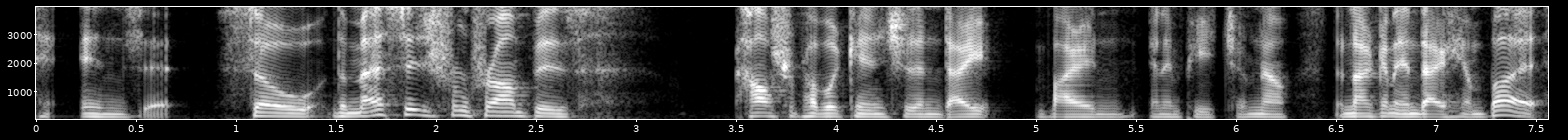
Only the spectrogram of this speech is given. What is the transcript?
ends it. So the message from Trump is House Republicans should indict Biden and impeach him. Now, they're not going to indict him, but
